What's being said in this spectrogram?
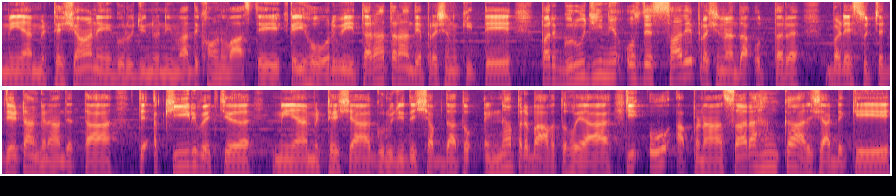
ਮੀਆਂ ਮਿੱਠੇ ਸ਼ਾਹ ਨੇ ਗੁਰੂ ਜੀ ਨੂੰ ਨੀਵਾਂ ਦਿਖਾਉਣ ਵਾਸਤੇ ਕਈ ਹੋਰ ਵੀ ਤਰ੍ਹਾਂ ਤਰ੍ਹਾਂ ਦੇ ਪ੍ਰਸ਼ਨ ਕੀਤੇ, ਪਰ ਗੁਰੂ ਜੀ ਨੇ ਉਸ ਦੇ ਸਾਰੇ ਪ੍ਰਸ਼ਨਾਂ ਦਾ ਉੱਤਰ ਬੜੇ ਸੁਚੱਜੇ ਢੰਗ ਨਾਲ ਦਿੱਤਾ ਤੇ ਅਖੀਰ ਵਿੱਚ ਮੀਆਂ ਮਿੱਠੇ ਸ਼ਾਹ ਗੁਰੂ ਜੀ ਦੇ ਸ਼ਬਦਾਂ ਤੋਂ ਇੰਨਾ ਪ੍ਰਭਾਵਿਤ ਹੋਇਆ ਕਿ ਉਹ ਆਪਣਾ ਸਾਰਾ ਹੰਕਾਰ ਛੱਡ ਕੇ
